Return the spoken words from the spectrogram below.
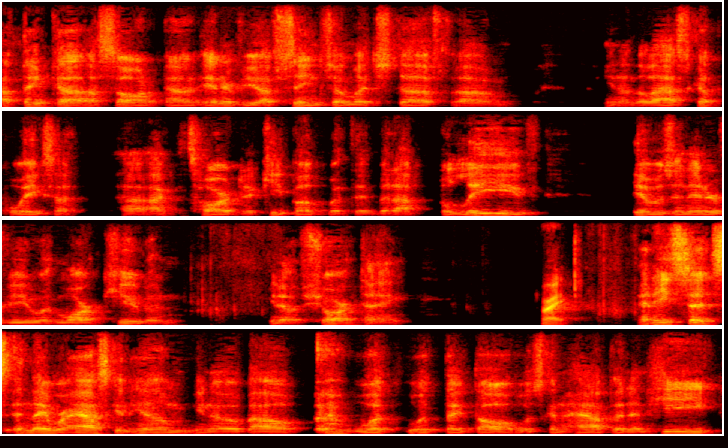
I think uh, I saw an interview. I've seen so much stuff. Um, you know, the last couple of weeks, I, uh, it's hard to keep up with it. But I believe it was an interview with Mark Cuban, you know, Shark Tank. Right. And he said, and they were asking him, you know, about what what they thought was going to happen, and he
